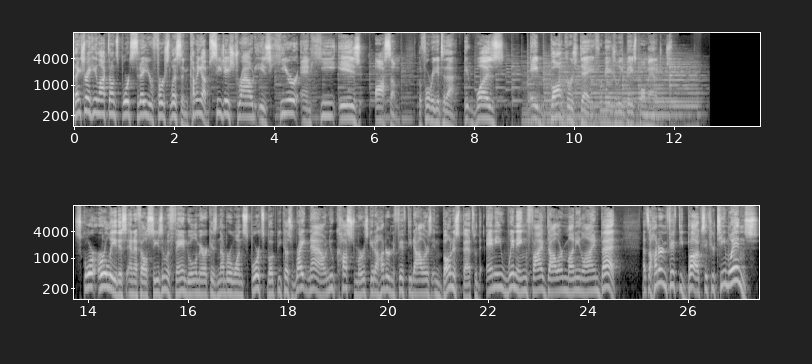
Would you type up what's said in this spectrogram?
Thanks for making Locked On Sports today your first listen. Coming up, CJ Stroud is here and he is awesome. Before we get to that, it was a bonkers day for Major League Baseball managers. Score early this NFL season with FanDuel, America's number one sports book, because right now, new customers get $150 in bonus bets with any winning $5 money line bet. That's 150 bucks if your team wins.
